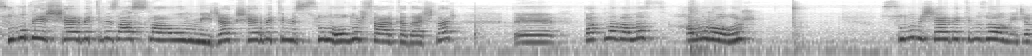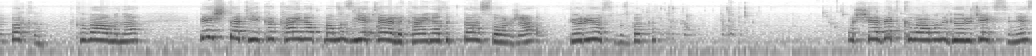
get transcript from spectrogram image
Sulu bir şerbetimiz asla olmayacak. Şerbetimiz sulu olursa arkadaşlar e, baklavamız hamur olur. Sulu bir şerbetimiz olmayacak. Bakın kıvamına 5 dakika kaynatmamız yeterli. Kaynadıktan sonra görüyorsunuz bakın. O şerbet kıvamını göreceksiniz.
